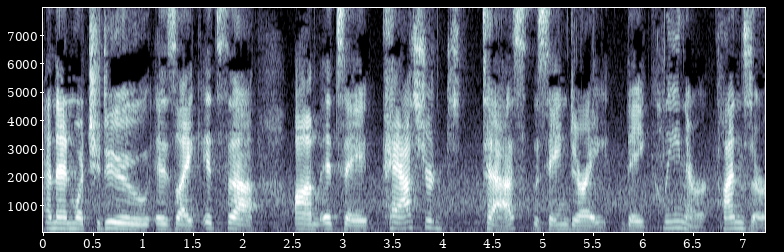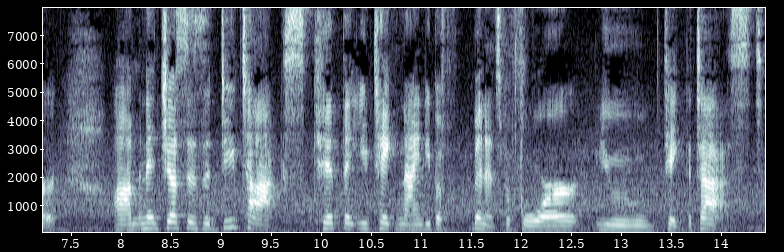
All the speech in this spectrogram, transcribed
And then what you do is like, it's a, um, it's a pass your test, the same day, day cleaner, cleanser. Um, and it just is a detox kit that you take 90 bef- minutes before you take the test.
